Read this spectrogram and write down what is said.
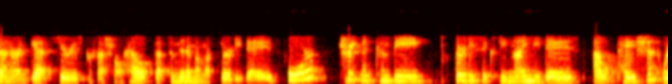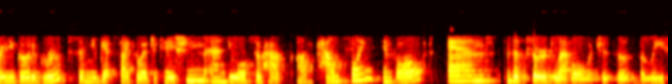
center and get serious professional help. That's a minimum of 30 days. Or Treatment can be 30, 60, 90 days outpatient where you go to groups and you get psychoeducation and you also have um, counseling involved. And the third level, which is the, the least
